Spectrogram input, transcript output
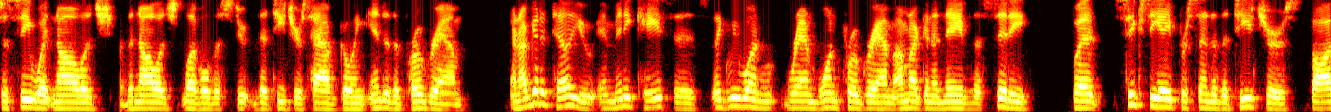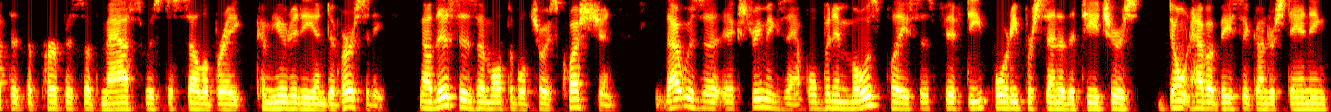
to see what knowledge the knowledge level the stu- the teachers have going into the program. And I've got to tell you, in many cases, like we one ran one program. I'm not going to name the city but 68% of the teachers thought that the purpose of Mass was to celebrate community and diversity. Now, this is a multiple choice question. That was an extreme example, but in most places, 50, 40% of the teachers don't have a basic understanding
